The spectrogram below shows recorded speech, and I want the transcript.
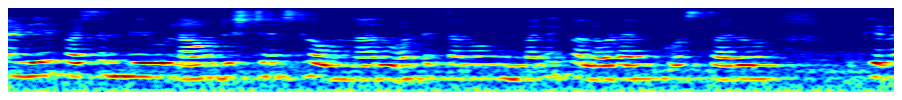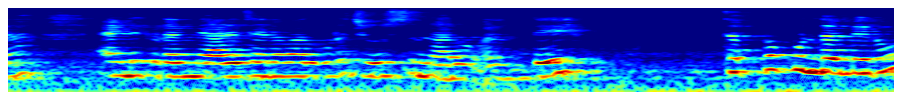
అండ్ ఏ పర్సన్ మీరు లాంగ్ డిస్టెన్స్లో ఉన్నారు అంటే తను మిమ్మల్ని కలవడానికి వస్తారు ఓకేనా? అండ్ ఇక్కడ మ్యారేజ్ అయిన వారు కూడా చూస్తున్నారు. అంటే తప్పకుండా మీరు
